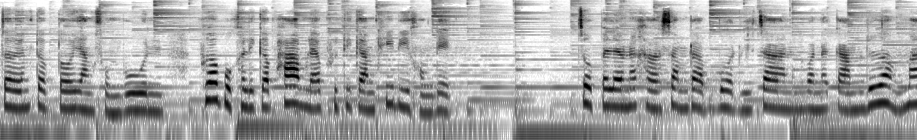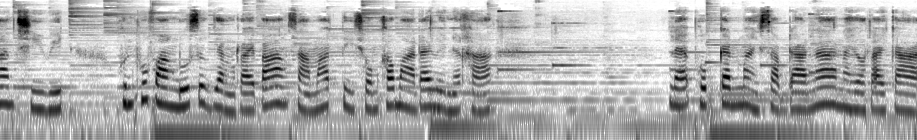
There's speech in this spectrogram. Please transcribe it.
เจริญเติบโตอย่างสมบูรณ์ เพื่อบุคลิกภาพและพฤติกรรมที่ดีของเด็ก จบไปแล้วนะคะสำหรับบทวิจารณ์ วรรณกรรมเรื่องม่านชีวิต คุณผู้ฟังรู้สึกอย่างไรบ้าง สามารถติชมเข้ามาได้เลยนะคะ และพบกันใหม่สัปดาห์หน้าในรายการ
